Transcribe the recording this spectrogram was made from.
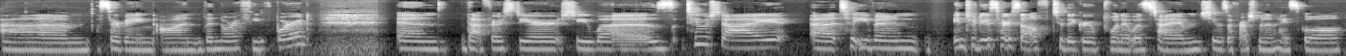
um, serving on the north youth board. And that first year she was too shy uh, to even introduce herself to the group when it was time. She was a freshman in high school.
